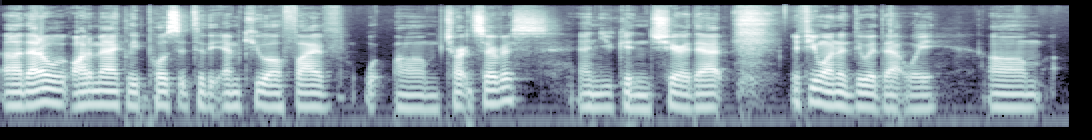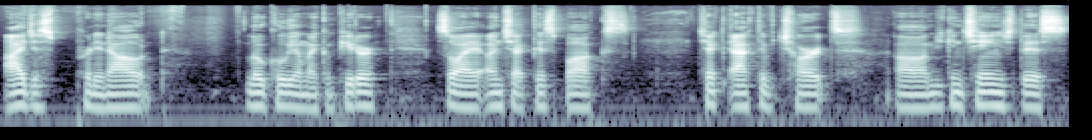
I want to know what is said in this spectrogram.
uh, that will automatically post it to the MQL5 um, chart service and you can share that if you want to do it that way. Um, I just print it out locally on my computer. So I uncheck this box, check active chart. Um, you can change this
